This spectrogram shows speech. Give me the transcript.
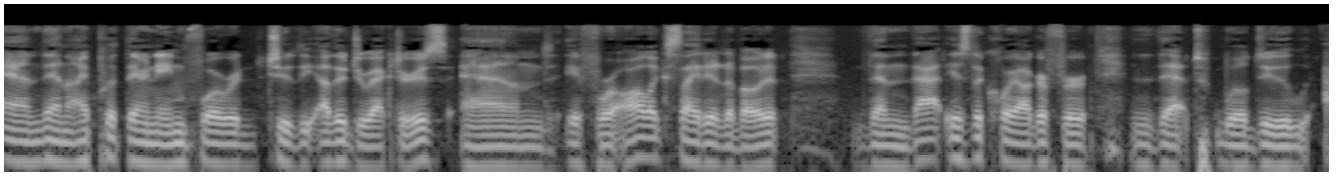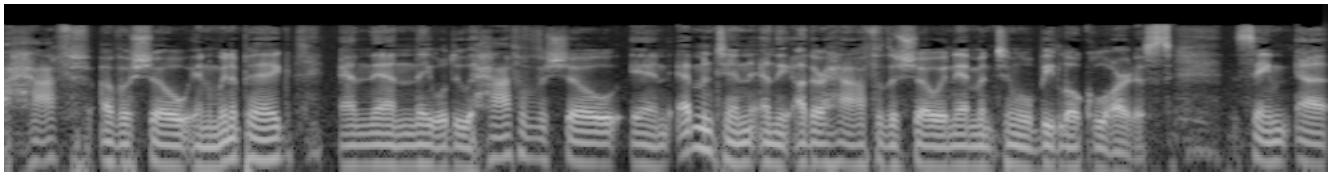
and then I put their name forward to the other directors. And if we're all excited about it, then that is the choreographer that will do a half of a show in Winnipeg, and then they will do half of a show in Edmonton, and the other half of the show in Edmonton will be local artists. Same. Uh,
